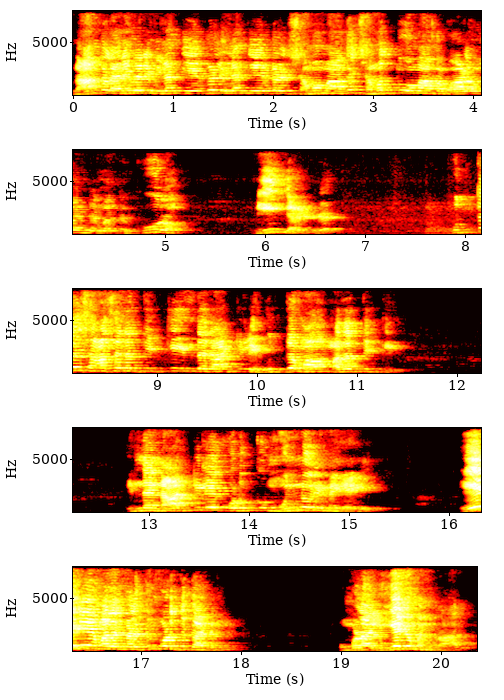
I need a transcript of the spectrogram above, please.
நாங்கள் அனைவரும் இலங்கையர்கள் இலங்கையர்கள் சமமாக சமத்துவமாக வாழ வேண்டும் என்று கூறும் நீங்கள் புத்த சாசனத்திற்கு இந்த நாட்டிலே புத்த ம- மதத்திற்கு. இந்த நாட்டிலே கொடுக்கும் முன்னுரிமையை ஏனைய மதங்களுக்கும் கொடுத்து காட்டுங்கள். உங்களால் இயலும் என்றால்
